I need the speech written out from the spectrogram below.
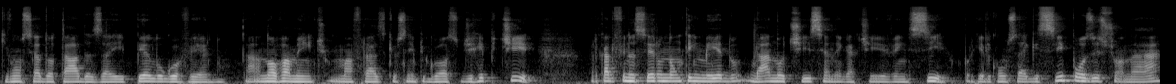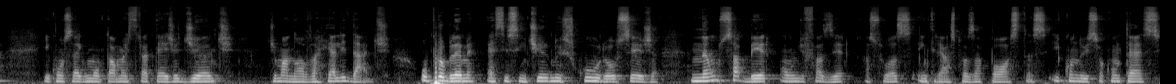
que vão ser adotadas aí pelo governo. Tá? Novamente, uma frase que eu sempre gosto de repetir. O mercado financeiro não tem medo da notícia negativa em si, porque ele consegue se posicionar e consegue montar uma estratégia diante de uma nova realidade. O problema é se sentir no escuro, ou seja, não saber onde fazer as suas, entre aspas, apostas. E quando isso acontece,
